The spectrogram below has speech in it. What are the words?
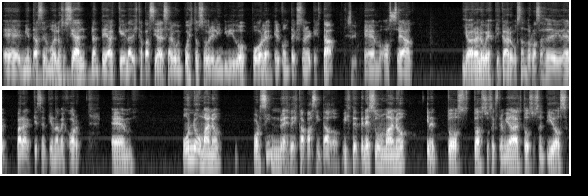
eh, mientras el modelo social plantea que la discapacidad es algo impuesto sobre el individuo por Mm. el contexto en el que está. Sí. Em, o sea, y ahora lo voy a explicar usando razas de D&D para que se entienda mejor. Em, un humano por sí no es discapacitado, ¿viste? Tenés un humano, tiene todos, todas sus extremidades, todos sus sentidos,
